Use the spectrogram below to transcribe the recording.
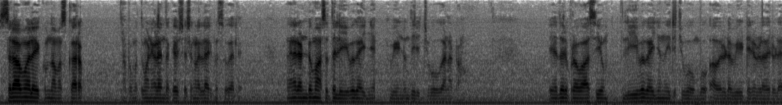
അസ്സലാമു അലൈക്കും നമസ്കാരം. അപ്പോൾ മുത്തുമണികളെ എന്തൊക്കെ വിശേഷങ്ങൾ? എല്ലാവർക്കും സുഖമല്ലേ അങ്ങനെ രണ്ട് മാസത്തെ ലീവ് കഴിഞ്ഞ് വീണ്ടും തിരിച്ചു പോവുകയാണ് കേട്ടോ. ഏതൊരു പ്രവാസിയും ലീവ് കഴിഞ്ഞ് തിരിച്ചു പോകുമ്പോൾ അവരുടെ വീട്ടിലുള്ളവരുടെ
